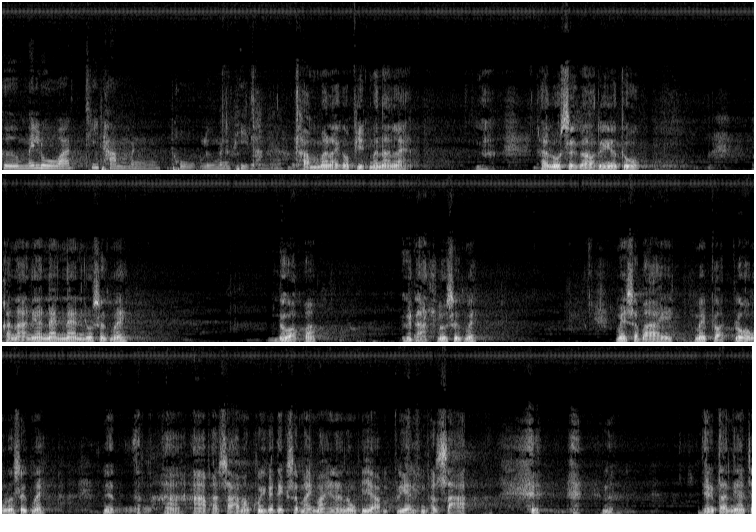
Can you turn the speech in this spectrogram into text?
คือไม่รู้ว่าที่ทำมันถูกหรือมันผิดอย่างเงี้ยทำเมื่อไหร่ก็ผิดเมื่อนั้นแหละ ถ้ารู้สึกเราถึงจะถูก ขณะนี้แน่น ๆ รู้สึกไหมดูออกป่ะอึดอัดรู้สึกไหม ไม่สบายไม่ปลอดโปร่งรู้สึกไหม เนี่ยหาหาภาษามาคุยกับเด็กสมัยใหม่นะต้องพยายามเปลี่ยนภาษาอย่างตอนนี้ใจ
